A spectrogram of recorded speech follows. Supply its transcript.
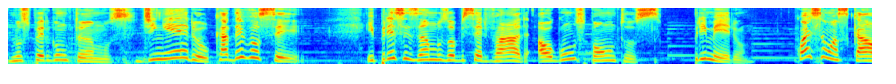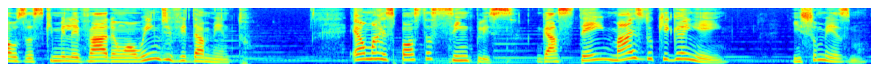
nos perguntamos: dinheiro, cadê você? E precisamos observar alguns pontos. Primeiro, quais são as causas que me levaram ao endividamento? É uma resposta simples: gastei mais do que ganhei. Isso mesmo.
